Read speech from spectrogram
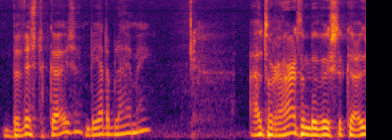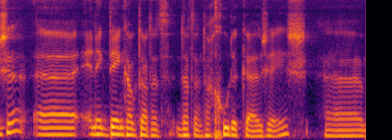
Bewuste keuze, ben jij er blij mee? Uiteraard een bewuste keuze. En ik denk ook dat het, dat het een goede keuze is. Ehm,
